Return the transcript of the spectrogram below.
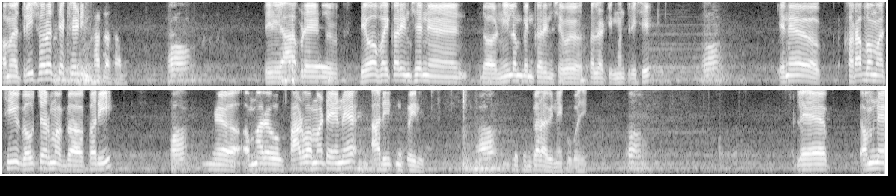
અમે ત્રીસ વર્ષ ત્યાં ખેડીને ખાતા હતા. તે આપણે દેવાભાઈ કરીને છે ને નીલમબેન કરીને છે તલાટી મંત્રી છે. એને ખરાબામાંથી ગૌચરમાં કરી અમારે પાડવા માટે એને આ રીતનું કર્યું. કરાવી નાખ્યું પછી. એટલે અમને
